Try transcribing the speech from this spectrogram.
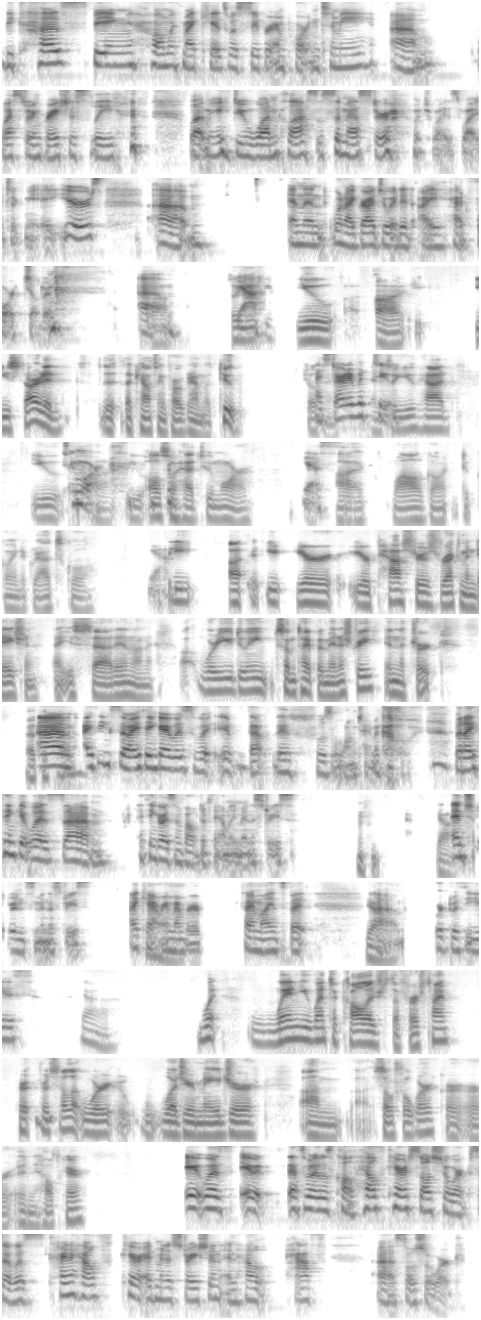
because being home with my kids was super important to me, um, Western graciously let me do one class a semester, which was why it took me eight years. Um, and then when I graduated, I had four children. um, so yeah. you you, uh, you started the, the counseling program with two children. I started with two. And so you had you two more. Uh, you also had two more. Yes. Uh, while going to going to grad school. Yeah. The, uh, your your pastor's recommendation that you sat in on it. Uh, were you doing some type of ministry in the church? um, time? I think so. I think I was. It, that this was a long time ago, but I think it was. Um, I think I was involved in family ministries. Mm-hmm. yeah. And children's ministries. I can't yeah. remember timelines, but yeah, um, worked with youth. Yeah. What when you went to college the first time. Priscilla, were was your major um, uh, social work or, or in healthcare? It was it. That's what it was called, healthcare social work. So it was kind of healthcare administration and health half uh, social work.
